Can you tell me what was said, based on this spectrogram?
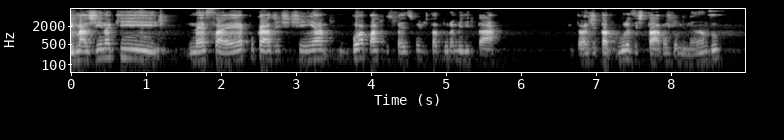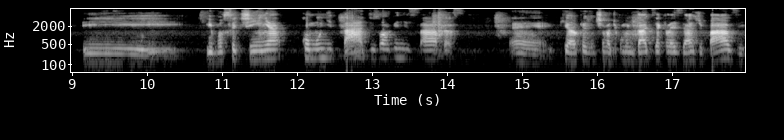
imagina que nessa época a gente tinha boa parte dos países com ditadura militar. Então as ditaduras estavam dominando e, e você tinha comunidades organizadas, é, que é o que a gente chama de comunidades eclesiais de base,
